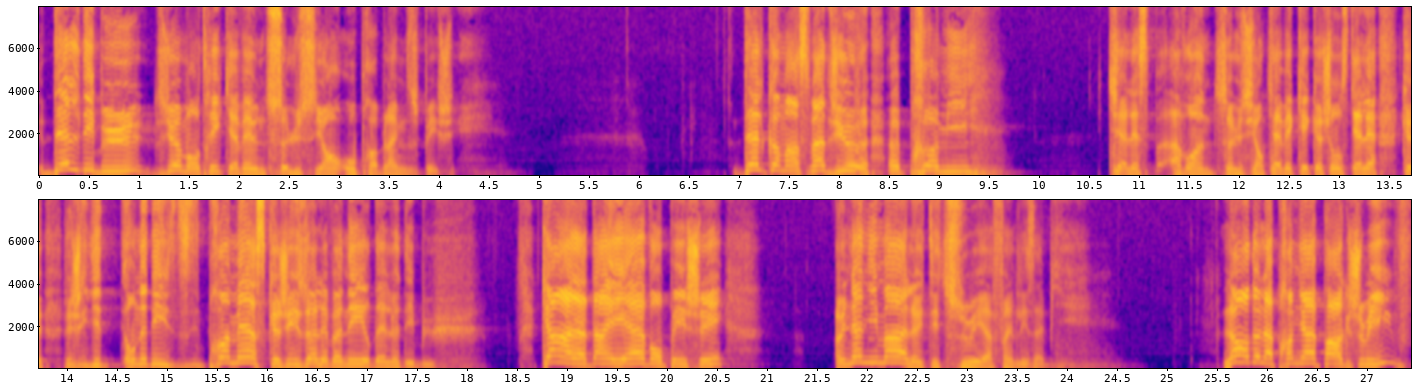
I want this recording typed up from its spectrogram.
Dès le début, Dieu a montré qu'il y avait une solution au problème du péché. Dès le commencement, Dieu a promis qu'il allait avoir une solution, qu'il y avait quelque chose, qu'il allait, on a des promesses que Jésus allait venir dès le début. Quand Adam et Ève ont péché, un animal a été tué afin de les habiller. Lors de la première Pâque juive,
